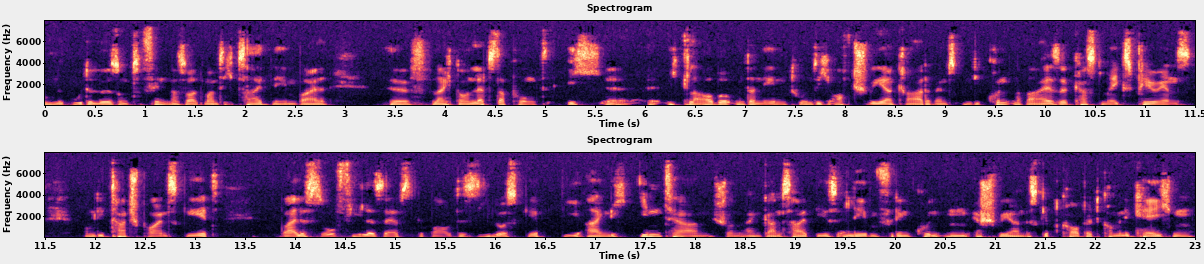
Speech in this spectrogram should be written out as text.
um eine gute Lösung zu finden. Da sollte man sich Zeit nehmen, weil äh, vielleicht noch ein letzter Punkt. Ich, äh, ich glaube, Unternehmen tun sich oft schwer, gerade wenn es um die Kundenreise, Customer Experience, um die Touchpoints geht, weil es so viele selbstgebaute Silos gibt, die eigentlich intern schon ein ganzheitliches Erleben für den Kunden erschweren. Es gibt Corporate Communication,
